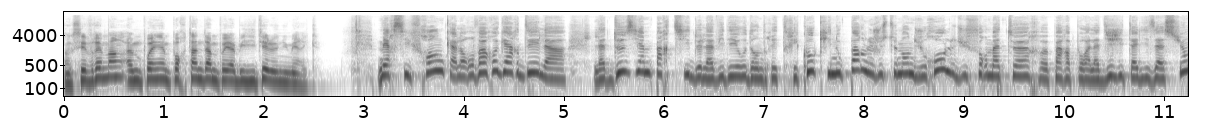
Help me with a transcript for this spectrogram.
Donc c'est vraiment un point important d'employabilité, le numérique. Merci Franck. Alors on va regarder la, deuxième partie de la vidéo d'André Tricot qui nous parle justement du rôle du formateur euh, par rapport à la digitalisation.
